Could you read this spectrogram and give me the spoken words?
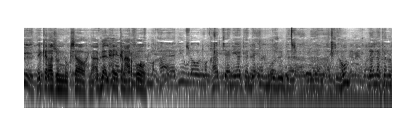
اللي رجل النكته وحنا أبناء الحي كنعرفوه. هذه ولا المقهى الثانية؟ كان دائما موجود فيهم لأن كانوا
